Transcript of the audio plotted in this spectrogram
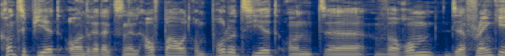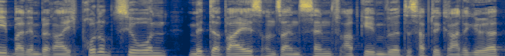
konzipiert und redaktionell aufbaut und produziert und äh, warum der Frankie bei dem Bereich Produktion mit dabei ist und seinen Senf abgeben wird, das habt ihr gerade gehört.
